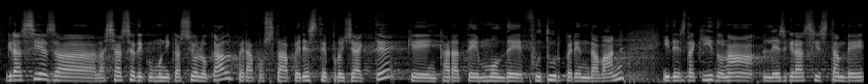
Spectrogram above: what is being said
Gràcies a la xarxa de comunicació local per apostar per aquest projecte, que encara té molt de futur per endavant, i des d'aquí donar les gràcies també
